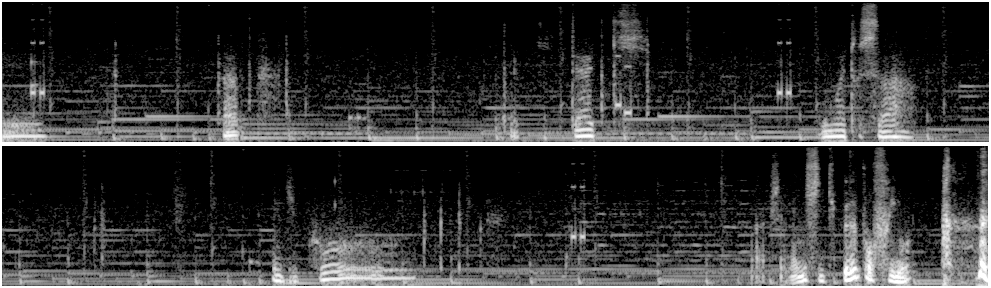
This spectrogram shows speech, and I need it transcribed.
Dis-moi tout ça. Et du coup... J'ai un magnifique E pour frigo.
